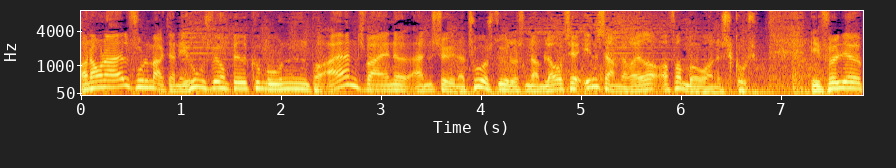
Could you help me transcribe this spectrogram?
Og når hun har alle fuldmagterne i hus, vil hun bede kommunen på ejerens vegne ansøge Naturstyrelsen om lov til at indsamle redder og få mårene skudt. Ifølge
